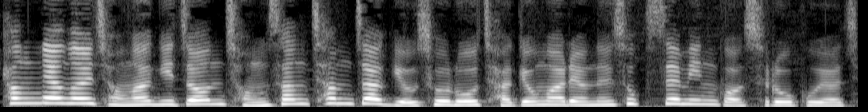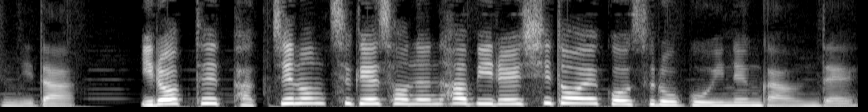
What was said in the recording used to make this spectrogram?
형량을 정하기 전 정상 참작 요소로 작용하려는 속셈인 것으로 보여집니다. 이렇듯 박진홍 측에서는 합의를 시도할 것으로 보이는 가운데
